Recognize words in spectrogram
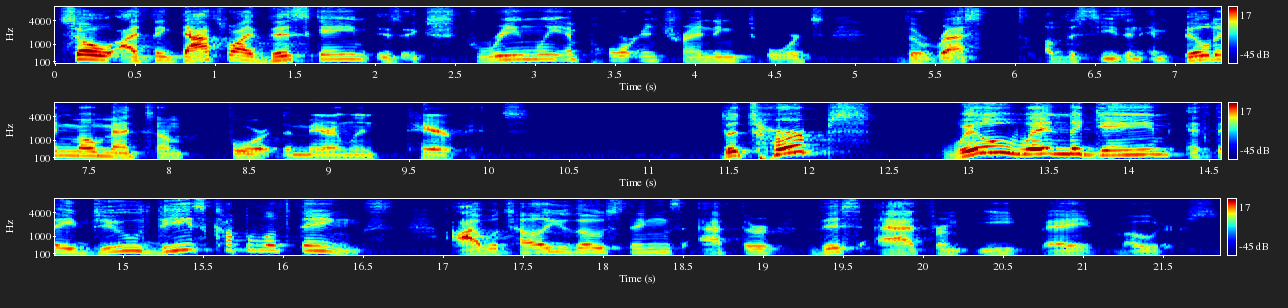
So I think that's why this game is extremely important, trending towards the rest of the season and building momentum for the Maryland Terrapins. The Terps will win the game if they do these couple of things. I will tell you those things after this ad from eBay Motors.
